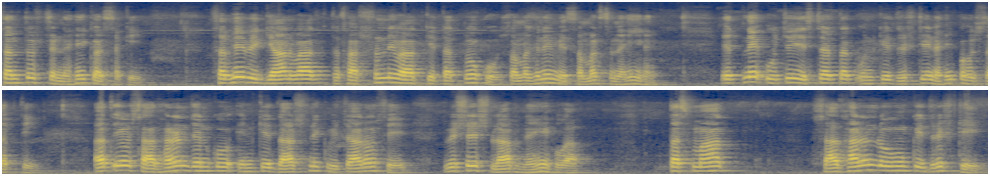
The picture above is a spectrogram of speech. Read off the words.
संतुष्ट नहीं कर सकी। सभी विज्ञानवाद तथा शून्यवाद के तत्वों को समझने में समर्थ नहीं है। इतने ऊँचे स्तर तक उनकी दृष्टि नहीं पहुँच सकती। अतएव साधारण जन को इनके दार्शनिक विचारों से विशेष लाभ नहीं हुआ। तस्मात् साधारण लोगों की दृष्टि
